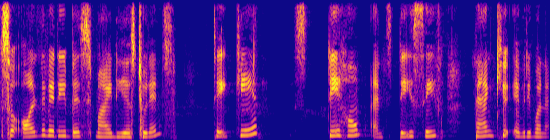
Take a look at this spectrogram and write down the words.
So, all the very best, my dear students. Take care, stay home, and stay safe. Thank you, everyone.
